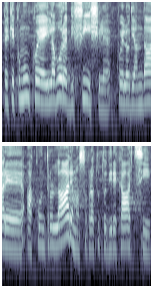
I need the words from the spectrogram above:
Perché comunque il lavoro è difficile, quello di andare a controllare ma soprattutto di recarsi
